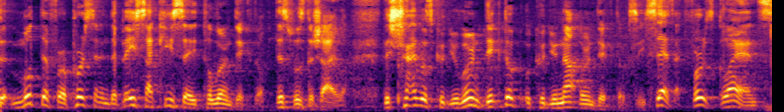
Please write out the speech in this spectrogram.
it mutter for a person in the Beis Hakise to learn diktuk? This was the shaila. The shaila is could you learn diktuk or could you not learn diktuk? So he says at first glance,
